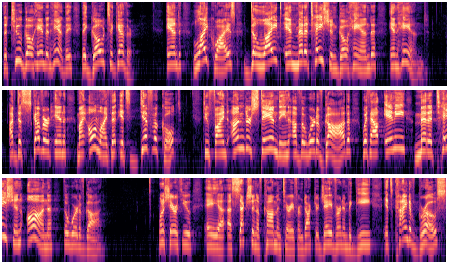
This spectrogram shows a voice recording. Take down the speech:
The two go hand in hand, they, they go together. And likewise, delight and meditation go hand in hand. I've discovered in my own life that it's difficult to find understanding of the Word of God without any meditation on the Word of God. I want to share with you a, uh, a, section of commentary from Dr. J. Vernon McGee. It's kind of gross,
